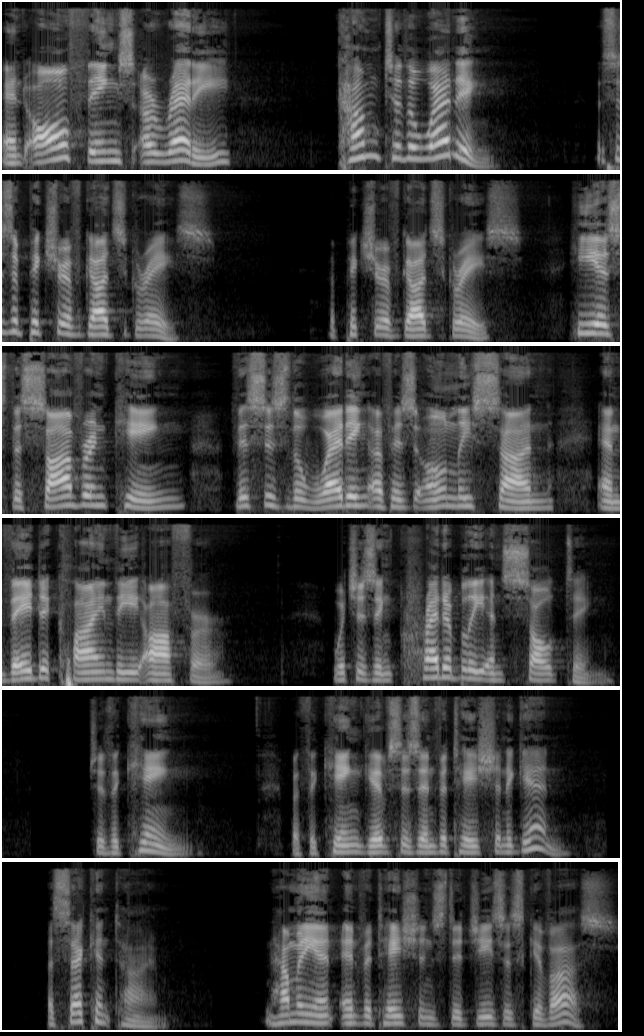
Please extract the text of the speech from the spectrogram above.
and all things are ready. Come to the wedding. This is a picture of God's grace. A picture of God's grace. He is the sovereign king. This is the wedding of his only son, and they decline the offer, which is incredibly insulting to the king. But the king gives his invitation again, a second time. And how many invitations did Jesus give us?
